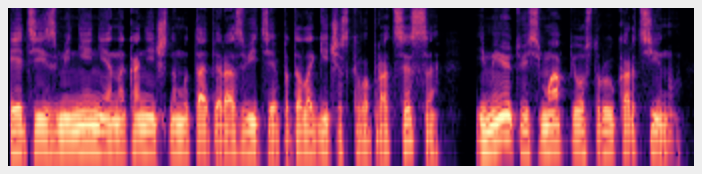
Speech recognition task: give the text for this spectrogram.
Эти изменения на конечном этапе развития патологического процесса имеют весьма пеструю картину –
